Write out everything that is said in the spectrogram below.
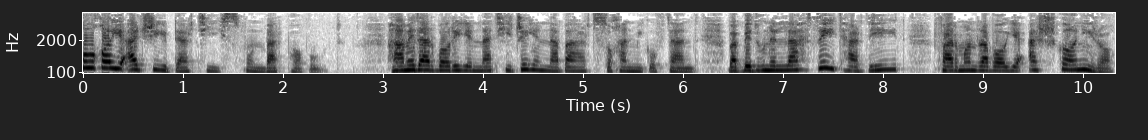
قوقای عجیب در تیسفون برپا بود. همه درباره نتیجه نبرد سخن می‌گفتند و بدون لحظه تردید فرمان روای اشکانی را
